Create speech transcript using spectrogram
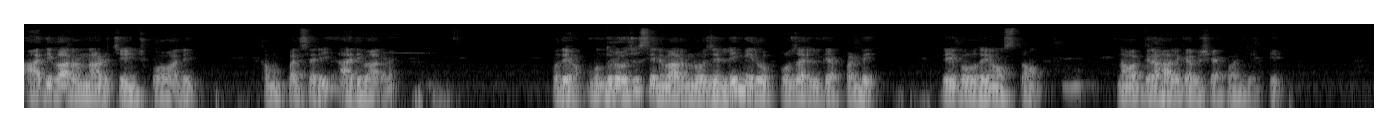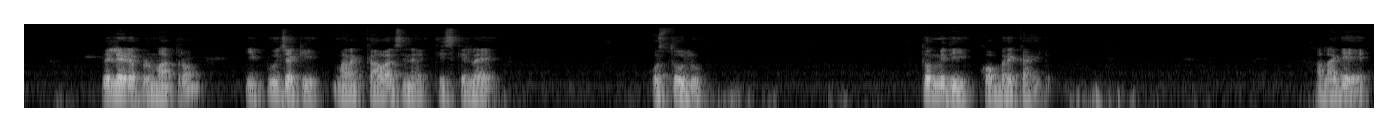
ఆదివారం నాడు చేయించుకోవాలి. కంపల్సరీ ఆదివారమే. ఉదయం ముందు రోజు శనివారం రోజు వెళ్ళి మీరు పూజారులకి చెప్పండి. రేపు ఉదయం వస్తాం. నవగ్రహాలకి అభిషేకం అని చెప్పి. వెళ్ళేటప్పుడు మాత్రం ఈ పూజకి మనకు కావాల్సినవి తీసుకెళ్ళే వస్తువులు. తొమ్మిది కొబ్బరికాయలు. అలాగే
